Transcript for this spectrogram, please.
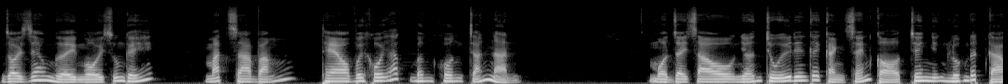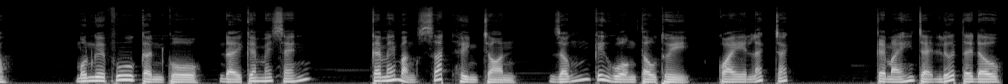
rồi gieo người ngồi xuống ghế, mắt xa vắng, theo với khối óc bâng khuâng chán nản. Một giây sau, nhớn chú ý đến cái cảnh xén cỏ trên những luống đất cao. Một người phu cần cù đẩy cái máy xén. Cái máy bằng sắt hình tròn, giống cái guồng tàu thủy, quay lách trách. Cái máy chạy lướt tới đâu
